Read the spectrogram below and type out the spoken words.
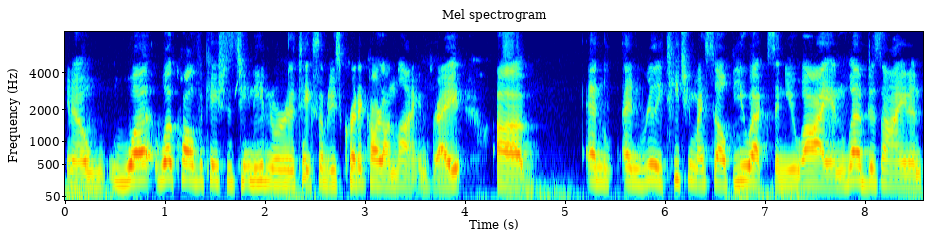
you know what what qualifications do you need in order to take somebody's credit card online, right? Uh, and and really teaching myself UX and UI and web design and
